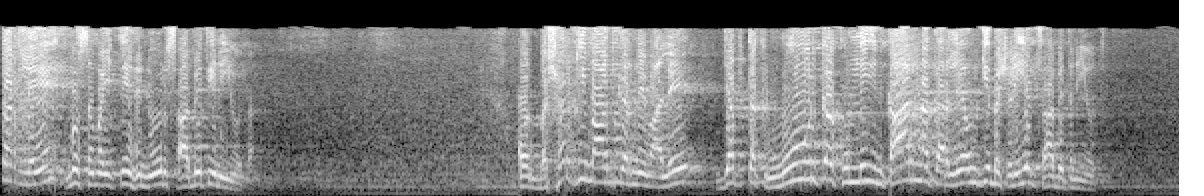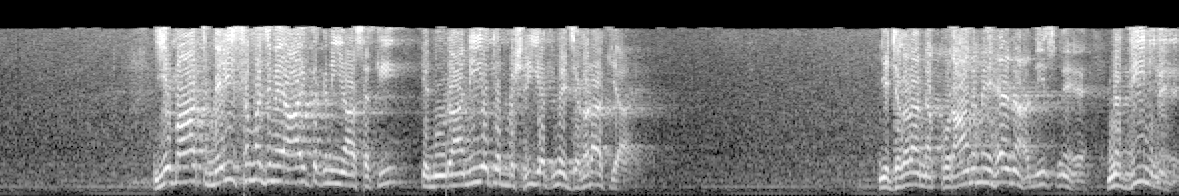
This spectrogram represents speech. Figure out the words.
کر لیں وہ سمجھتے ہیں نور ثابت ہی نہیں ہوتا۔ اور بشر کی بات کرنے والے جب تک نور کا کلی انکار نہ کر لیں ان کی بشریت ثابت نہیں ہوتی۔ یہ بات میری سمجھ میں آج تک نہیں آ سکی کہ نورانیت اور بشریت میں جھگڑا کیا ہے۔ یہ جھگڑا نہ قرآن میں ہے، نہ حدیث میں ہے، نہ دین میں ہے۔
